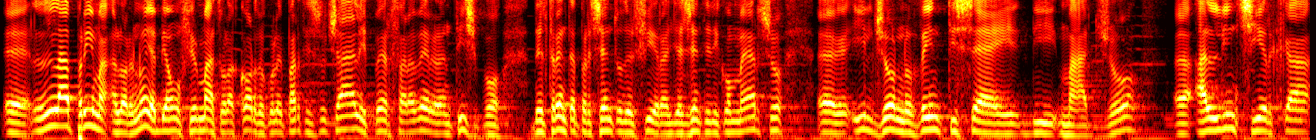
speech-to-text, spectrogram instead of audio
eh, la prima, allora noi abbiamo firmato l'accordo con le parti sociali per far avere l'anticipo del 30% del FIR agli agenti di commercio eh, il giorno 26 di maggio, eh, all'incirca,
